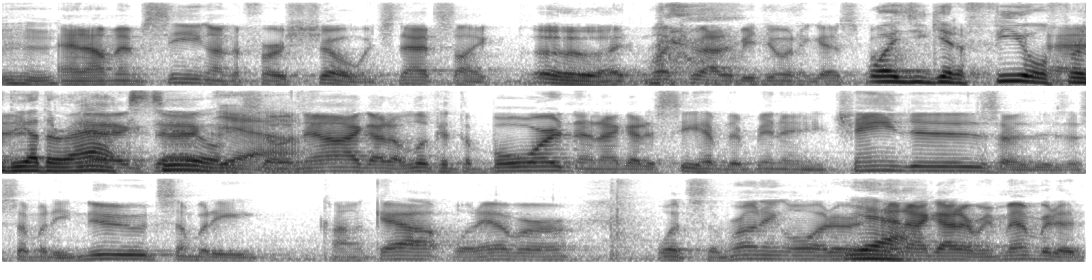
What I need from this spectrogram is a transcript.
Mm-hmm. and I'm emceeing on the first show, which that's like, oh, I'd much rather be doing a guest. spot. well, you get a feel for the And- other yeah, acts exactly. too. Yeah. So now I got to look at the board and I got to see have there been any changes or is there somebody new, somebody conk out, whatever. What's the running order? Yeah. And then I got to remember to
